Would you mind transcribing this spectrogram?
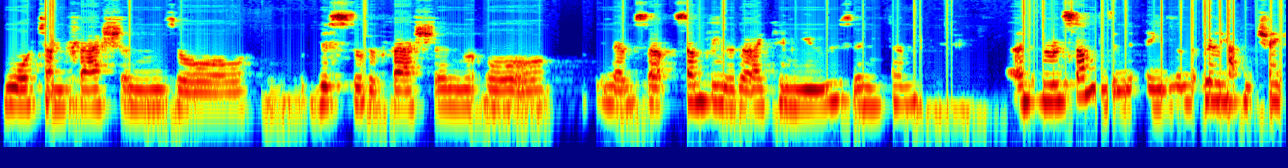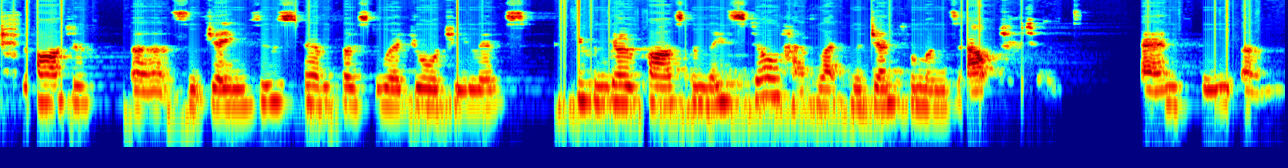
wartime fashions or this sort of fashion or you know so, something that I can use and um, and there are some things in England that really haven't changed. The part of uh, St James's, fairly close to where Georgie lives, you can go past and they still have like the gentleman's outfitters and the um,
